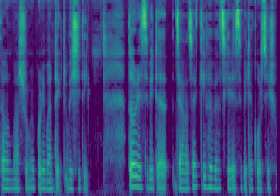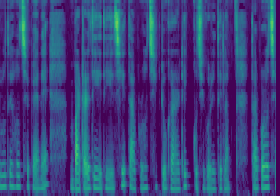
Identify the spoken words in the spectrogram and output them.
তখন মাশরুমের পরিমাণটা একটু বেশি দিই। তো রেসিপিটা যাওয়া যাক, কীভাবে আজকে রেসিপিটা করছি। শুরুতে হচ্ছে প্যানে বাটার দিয়ে দিয়েছি, তারপর হচ্ছে একটু গার্লিক কুচি করে দিলাম। তারপর হচ্ছে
